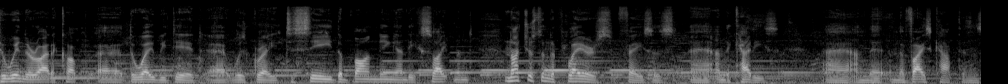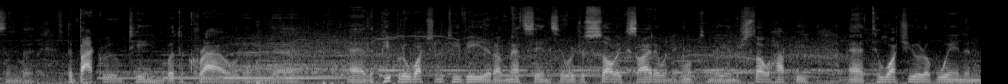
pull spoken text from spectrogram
to win the Ryder Cup uh, the way we did uh, was great. To see the bonding and the excitement, not just in the players' faces uh, and the caddies uh, and, the, and the vice captains and the, the backroom team, but the crowd and uh, the people who are watching the TV that I've met since who were just so excited when they come up to me and they're so happy uh, to watch Europe win. And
